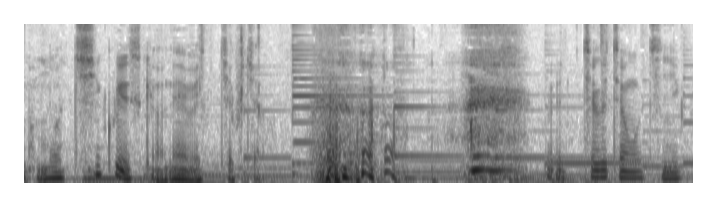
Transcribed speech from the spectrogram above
まあ、持ちにくいですけどねめっちゃくちゃ めちゃくちゃ持ちにくい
